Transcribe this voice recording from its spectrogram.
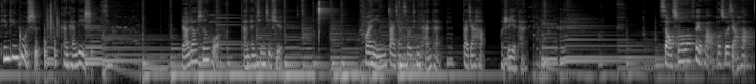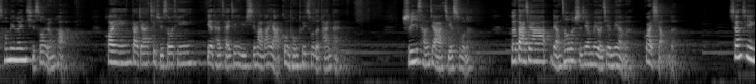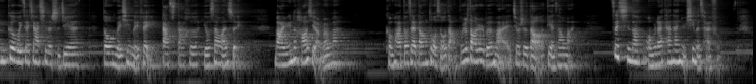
听听故事，看看历史，聊聊生活，谈谈经济学。欢迎大家收听《谈谈》，大家好，我是叶檀。少说废话，不说假话，聪明人一起说人话。欢迎大家继续收听叶檀财经与喜马拉雅共同推出的《谈谈》。十一长假结束了，和大家两周的时间没有见面了，怪想的。相信各位在假期的时间都没心没肺，大吃大喝，游山玩水。马云的好姐们儿吗？恐怕都在当剁手党，不是到日本买，就是到电商买。这期呢，我们来谈谈女性的财富。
